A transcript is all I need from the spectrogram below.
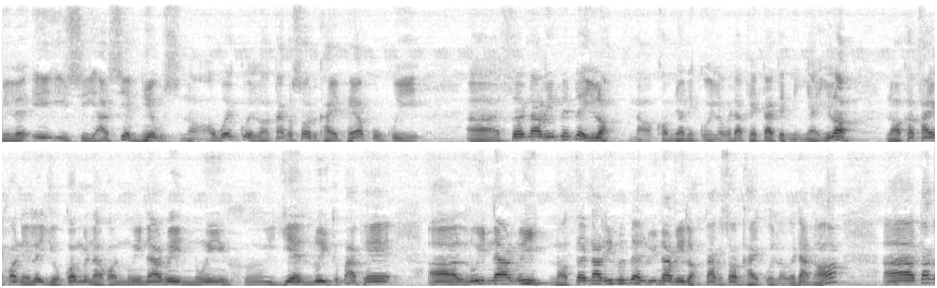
မီလေ AEC ASEAN News နော်အဝဲကွယ်လောတာကစောတခိုင်ဖဲပူကွီအာစနာရီပလေလောနော်ကွန်မြူနီကွယ်လောဝဒဖဲတာတဲ့ညီလောနော်ခခိုင်ခေါနေလေယူကွန်မြူနာခေါနွီနာရီနွီခူရဲလွိကမဖဲအာလွီနာရီနော်စနာရီပလေလွီနာရီလောတာကစောတခိုင်ကွယ်လောဝဒနော် อาตาก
